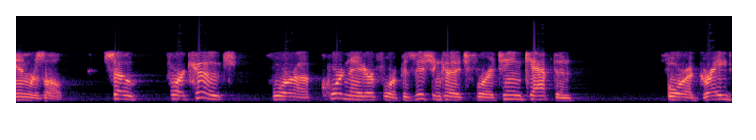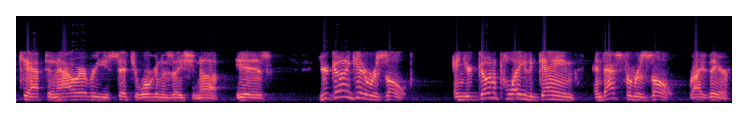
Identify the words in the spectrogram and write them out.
end result. So for a coach, for a coordinator, for a position coach, for a team captain, for a grade captain, however you set your organization up, is you're going to get a result and you're going to play the game, and that's the result right there.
